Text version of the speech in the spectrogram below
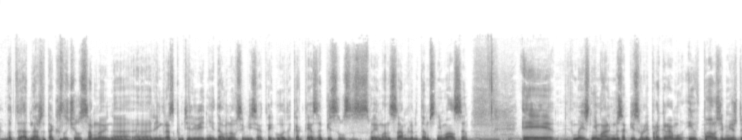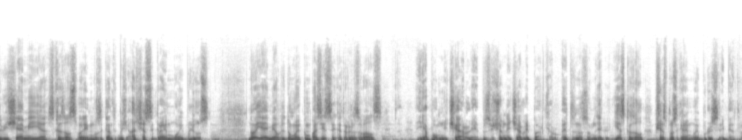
Вот однажды так случилось со мной на э, ленинградском телевидении давно, в 70-е годы. Как-то я записывался со своим ансамблем, там снимался. И мы снимали, мы записывали программу, и в паузе между вещами я сказал своим музыкантам, а сейчас сыграем мой блюз. Но я имел в виду мою композицию, которая называлась я помню Чарли, посвященный Чарли Паркеру. Это на самом деле... Я сказал, сейчас мы сыграем мой блюз, ребята.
